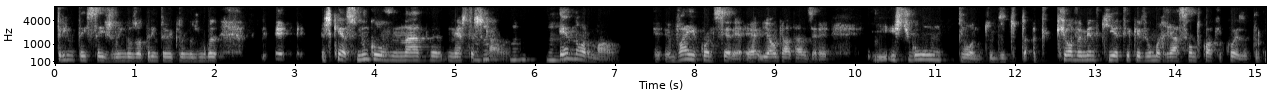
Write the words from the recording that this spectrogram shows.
36 línguas ou 38 línguas, uma coisa. É, é, esquece, nunca houve nada nesta uhum, escala. Uhum, uhum. É normal. É, vai acontecer, é, é, é, o que ela estava a dizer. É, isto chegou a um ponto de, que obviamente que ia ter que haver uma reação de qualquer coisa, porque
